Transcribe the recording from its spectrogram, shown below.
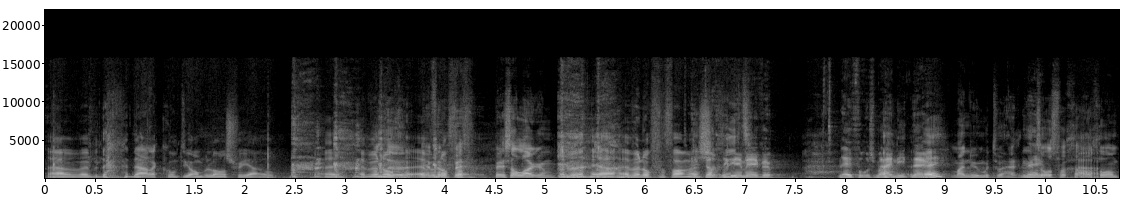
nou, we hebben, da- dadelijk komt die ambulance voor jou. Hè? Hebben we nog, Eh, hebben we nog, persalarm. hebben we- ja, hebben we nog Ik vervangers? dacht, ik niet? neem even... Nee, volgens mij niet, nee. Nee? Maar nu moeten we eigenlijk, net zoals Van Gaal, gewoon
